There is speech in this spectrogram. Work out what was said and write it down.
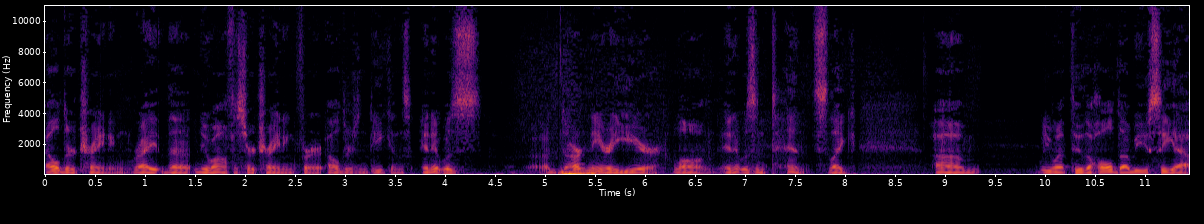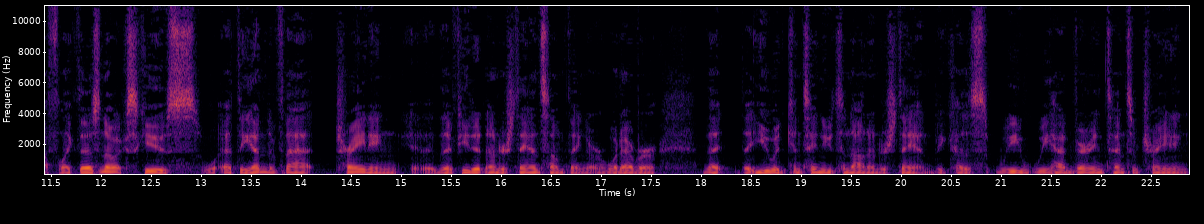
elder training, right? The new officer training for elders and deacons, and it was a darn near a year long, and it was intense. Like, um, we went through the whole WCF. Like, there's no excuse at the end of that training uh, that if you didn't understand something or whatever, that that you would continue to not understand because we we had very intensive training.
